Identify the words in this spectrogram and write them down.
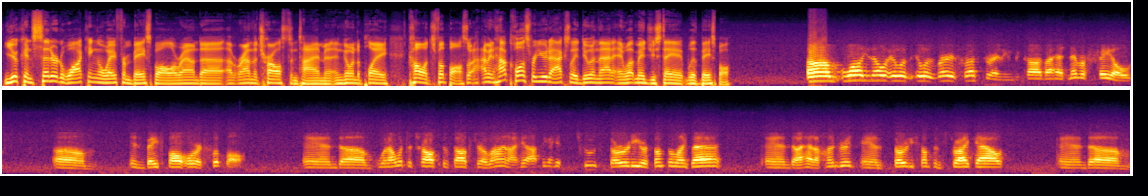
you considered walking away from baseball around uh, around the Charleston time and, going to play college football. So, I mean, how close were you to actually doing that, and what made you stay with baseball? Um, well, you know, it was it was very frustrating because I had never failed um, in baseball or at football. And um, when I went to Charleston, South Carolina, I, hit, I think I hit 230 or something like that, and I had 130 something strikeouts, and um,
